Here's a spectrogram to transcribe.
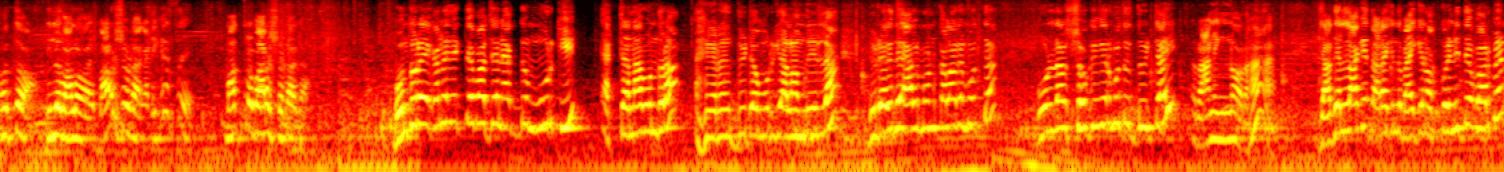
কত? দিলে ভালো হয়, বারোশো টাকা, ঠিক আছে? মাত্র বারোশো টাকা। বন্ধুরা, এখানে দেখতে পাচ্ছেন একদম মুরগি। একটা না বন্ধুরা, এখানে দুইটা মুরগি, আলহামদুলিল্লাহ। দুইটা কিন্তু অ্যালমন্ড কালারের মধ্যে গোল্ডার শোকিংয়ের মধ্যে দুইটাই রানিং নর হ্যাঁ? যাদের লাগে তারা কিন্তু বাইকে নক করে নিতে পারবেন।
